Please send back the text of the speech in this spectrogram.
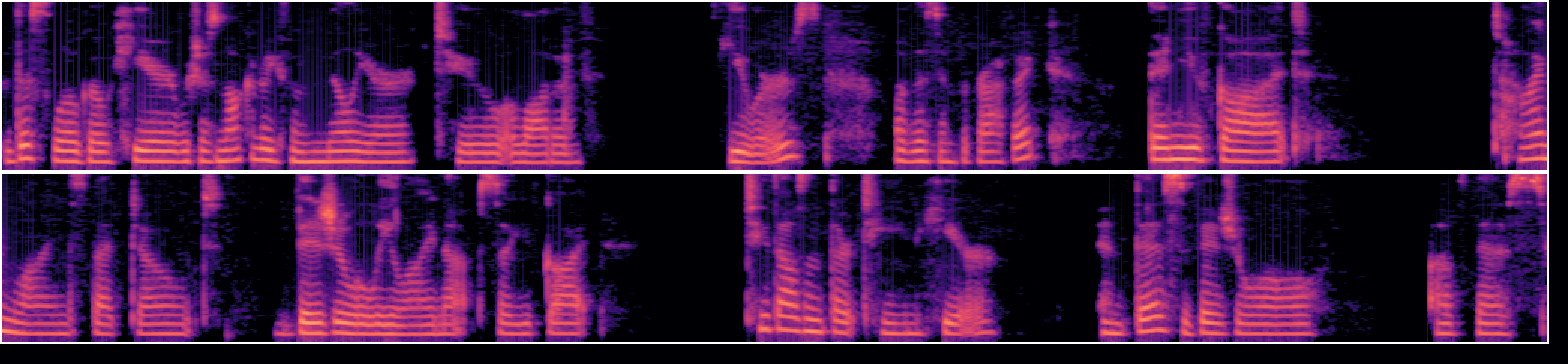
this logo here, which is not going to be familiar to a lot of viewers of this infographic. Then you've got timelines that don't visually line up. So you've got 2013 here, and this visual of this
